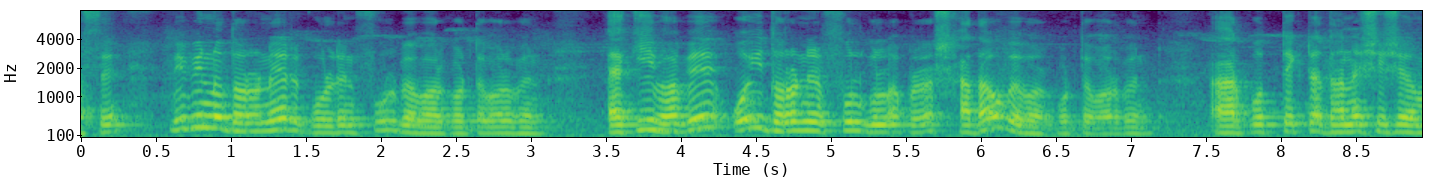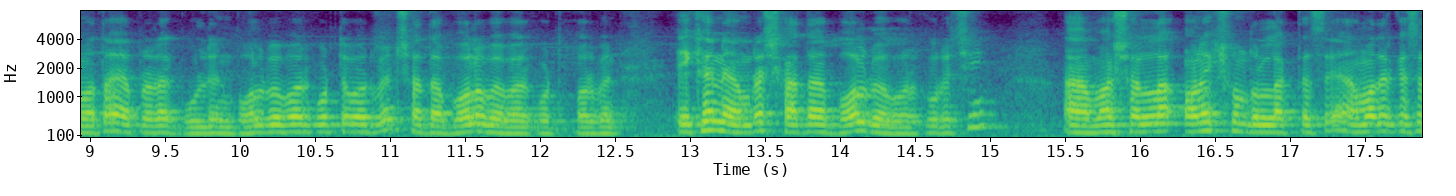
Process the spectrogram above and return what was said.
আছে, বিভিন্ন ধরনের গোল্ডেন ফুল ব্যবহার করতে পারবেন। একইভাবে ওই ধরনের ফুলগুলো আপনারা সাদাও ব্যবহার করতে পারবেন। আর প্রত্যেকটা ধানের শীষের মাথায় আপনারা গোল্ডেন বল ব্যবহার করতে পারবেন, সাদা বলও ব্যবহার করতে পারবেন। এখানে আমরা সাদা বল ব্যবহার করেছি। মার্শাল্লাহ অনেক সুন্দর লাগতেছে, আমাদের কাছে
